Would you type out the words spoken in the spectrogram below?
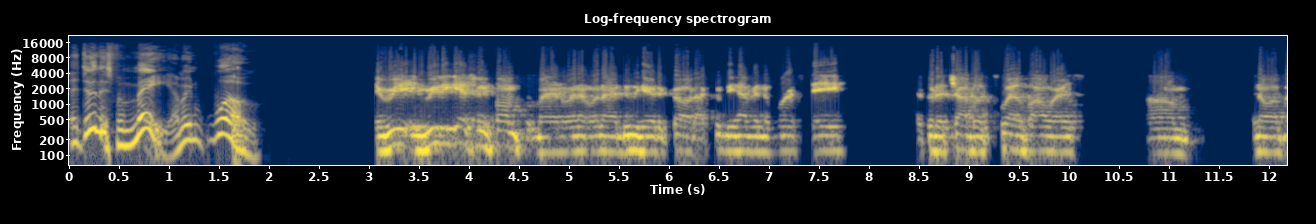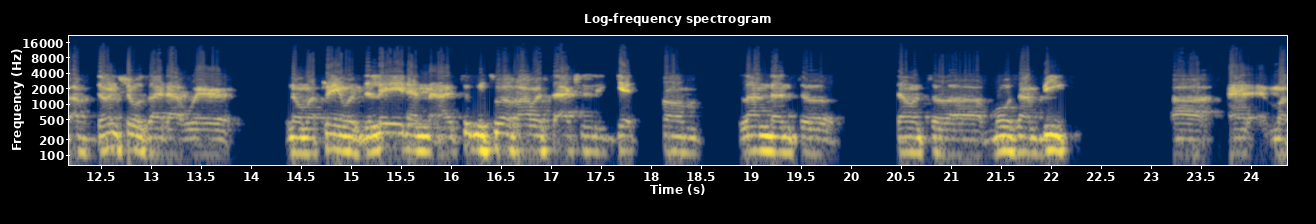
they're doing this for me. I mean, whoa. It really, it really gets me pumped, man. When I, when I do hear the crowd, I could be having the worst day. I could have traveled 12 hours. Um, you know, I've, I've done shows like that where, you know, my plane was delayed and it took me 12 hours to actually get from London to down to uh, Mozambique, uh, and my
